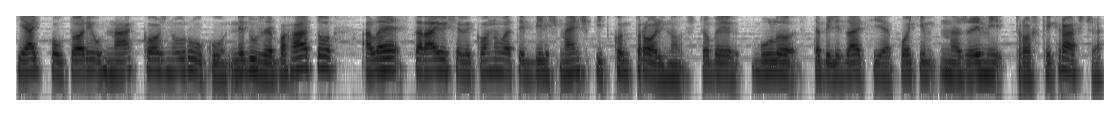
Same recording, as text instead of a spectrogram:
5 повторів на кожну руку. Не дуже багато, але стараюся виконувати більш-менш підконтрольно, щоб була стабілізація потім на жимі трошки краща.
